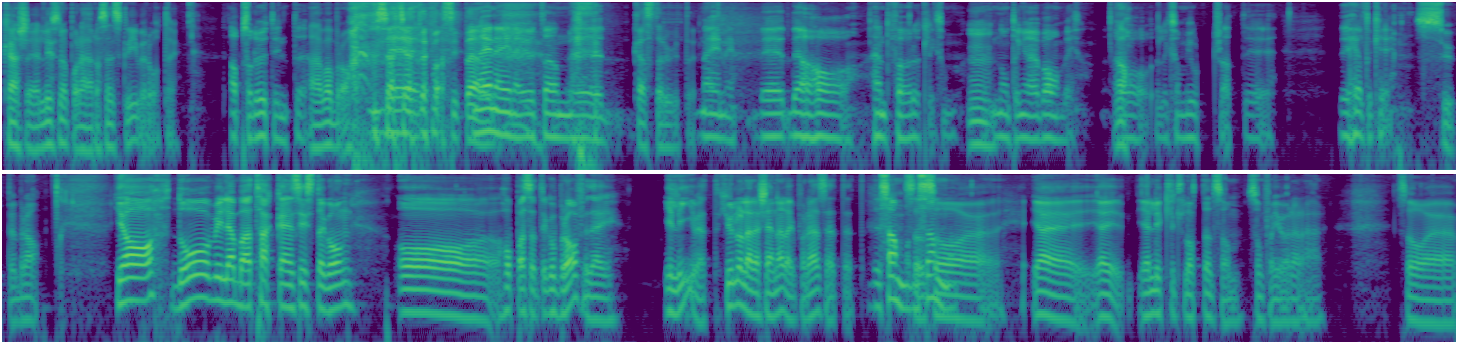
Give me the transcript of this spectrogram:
kanske lyssnar på det här och sen skriver åt dig? Absolut inte. Ja, vad bra. Så att jag inte bara sitter här Nej, nej, nej. Utan, eh, kastar ut det. nej, nej. Det, det har hänt förut. Liksom. Mm. Någonting jag är van vid. Ja. Och liksom gjort så att det, det är helt okej. Superbra. Ja, då vill jag bara tacka en sista gång och hoppas att det går bra för dig i livet. Kul att lära känna dig på det här sättet. Detsamma, Så, detsamma. så eh, jag, är, jag, är, jag är lyckligt lottad som, som får göra det här. Så eh,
